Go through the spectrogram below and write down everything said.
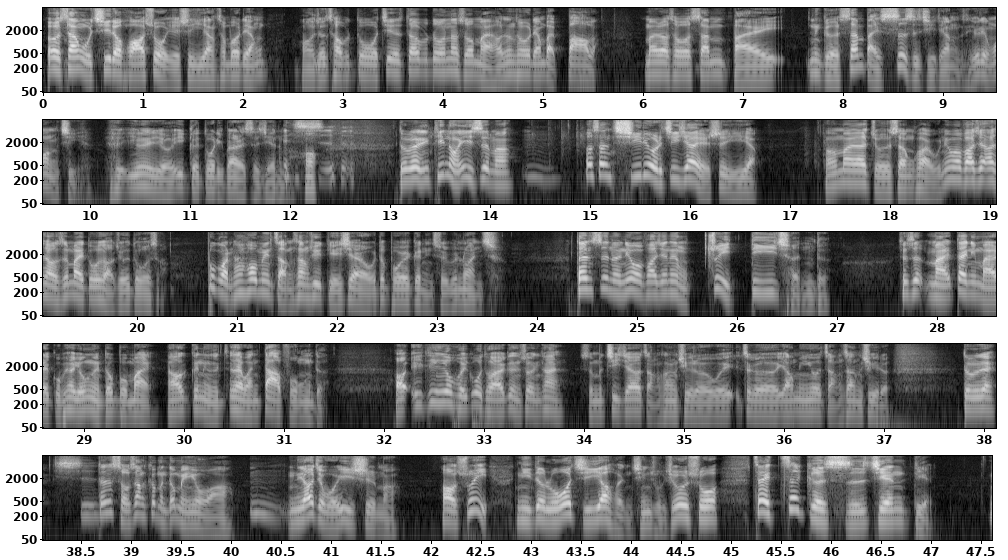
二三五七的华硕也是一样，差不多两哦，就差不多，我记得差不多那时候买好像差不多两百八吧，卖到差不多三百。那个三百四十几的样子，有点忘记了，因为有一个多礼拜的时间了嘛，是，对不对？你听懂意思吗？嗯。二三七六的计价也是一样，然后卖在九十三块五。你有没有发现阿小老师卖多少就是多少？不管它后面涨上去跌下来，我都不会跟你随便乱扯。但是呢，你有没有发现那种最低层的，就是买带你买的股票永远都不卖，然后跟你在玩大风的，哦，一定又回过头来跟你说，你看什么计价又涨上去了，为这个阳明又涨上去了。对不对？是，但是手上根本都没有啊。嗯，你了解我意思吗？哦，所以你的逻辑要很清楚，就是说，在这个时间点，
